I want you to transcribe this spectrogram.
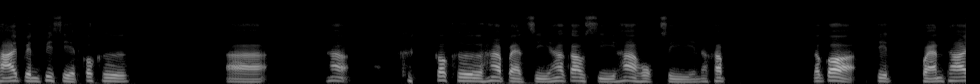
ท้ายเป็นพิเศษก็คืออ่าห้าก็คือห้าแปดสี่ห้าเก้าสี่ห้าหกสี่นะครับ แล้วก็ติดแขวนท้าย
